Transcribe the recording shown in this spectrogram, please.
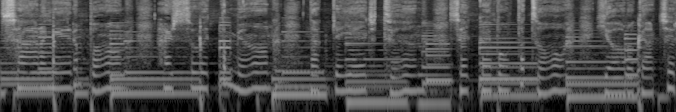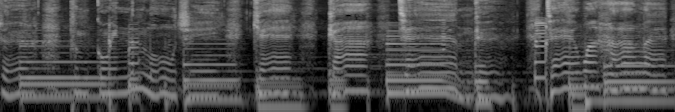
사랑을 한번 할 수 있다면 낱개의 짙은 색깔보다 도 여러 가지를 품고 있는 무지개 같은 그대와 할래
